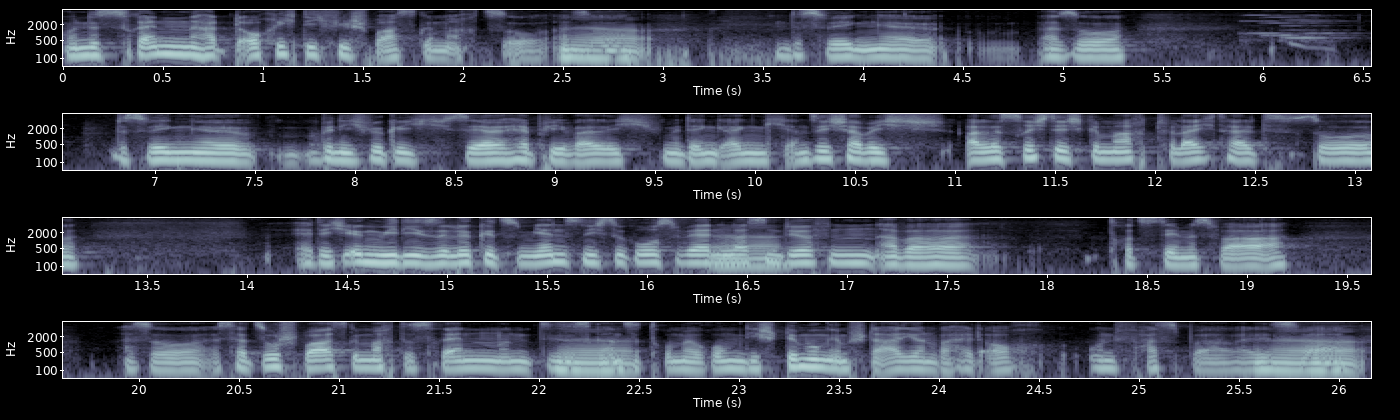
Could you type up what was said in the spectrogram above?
und das Rennen hat auch richtig viel Spaß gemacht, so. Also ja, und deswegen, äh, also deswegen äh, bin ich wirklich sehr happy, weil ich mir denke, eigentlich an sich habe ich alles richtig gemacht. Vielleicht halt so hätte ich irgendwie diese Lücke zum Jens nicht so groß werden Ja. lassen dürfen, aber trotzdem, es war, also es hat so Spaß gemacht, das Rennen und dieses Ja. ganze drumherum. Die Stimmung im Stadion war halt auch unfassbar, weil es Ja. war,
